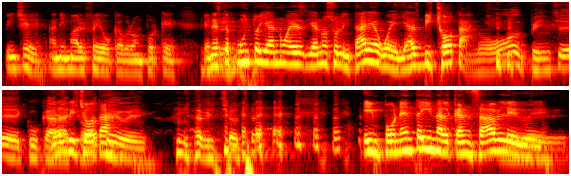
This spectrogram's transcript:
Pinche animal feo, cabrón, porque en este punto ya no es, ya no solitaria, güey, ya es bichota. No, pinche cucarachote, es bichota. güey. La bichota. Imponente e inalcanzable, güey.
